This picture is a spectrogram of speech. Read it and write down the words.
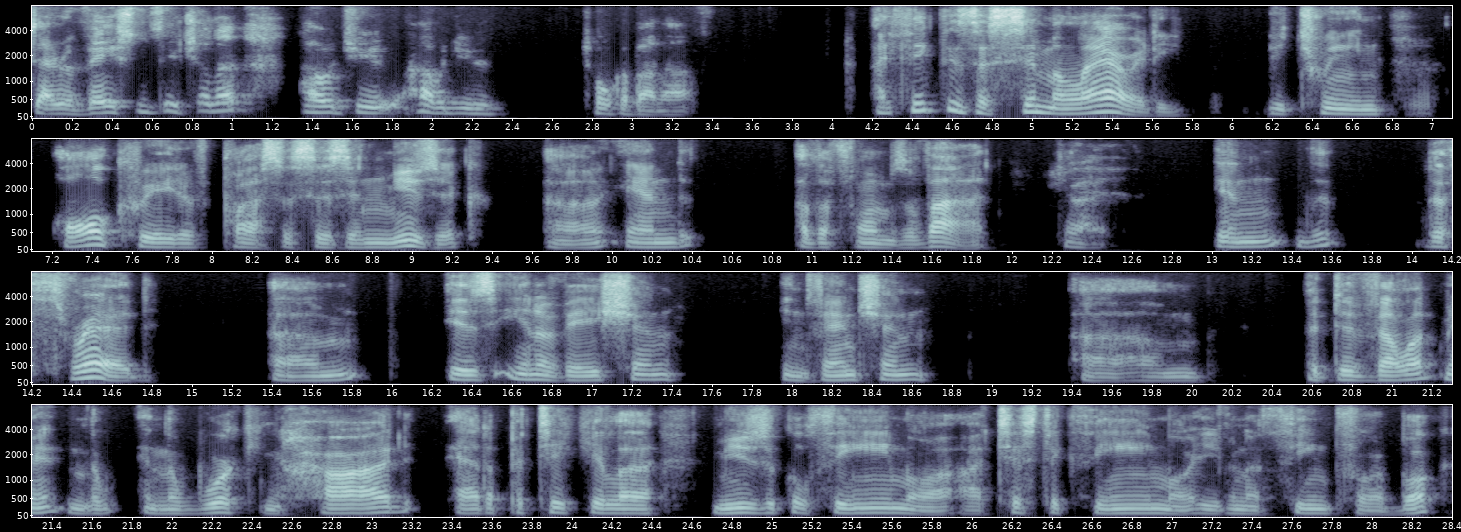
derivations of each other. How would you how would you talk about that? I think there's a similarity between all creative processes in music uh, and other forms of art. Right. In the the thread um, is innovation, invention, um, the development and the, and the working hard at a particular musical theme or artistic theme or even a theme for a book.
